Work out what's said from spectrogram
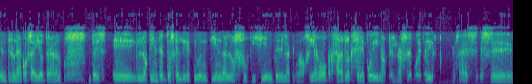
entre una cosa y otra. Entonces, eh, lo que intento es que el directivo entienda lo suficiente de la tecnología como para saber lo que se le puede y no, que no se le puede pedir. O sea, es, eh,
